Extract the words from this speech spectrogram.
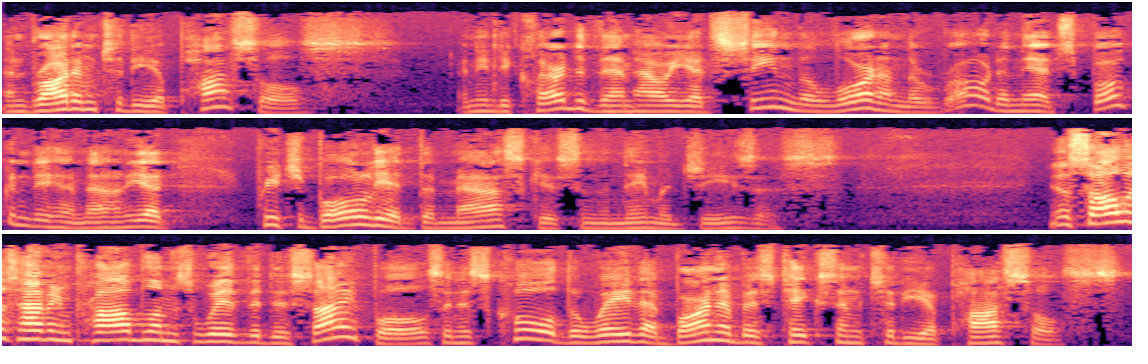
and brought him to the apostles, and he declared to them how he had seen the Lord on the road, and they had spoken to him, and he had preached boldly at Damascus in the name of Jesus. You know, Saul was having problems with the disciples, and it's cool the way that Barnabas takes him to the apostles.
